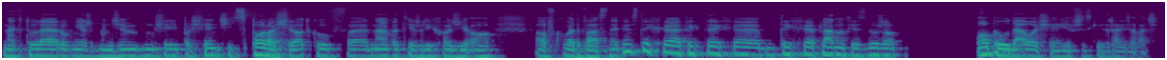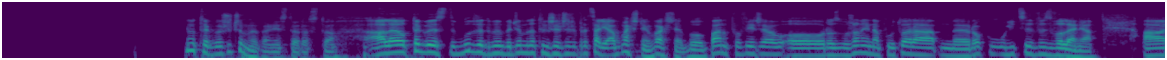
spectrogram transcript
na które również będziemy musieli poświęcić sporo środków, e, nawet jeżeli chodzi o, o wkład własny. Więc tych, e, tych, tych, e, tych planów jest dużo. Oby udało się je wszystkie zrealizować. No tego życzymy, panie starosto. Ale od tego jest budżet, my będziemy do tych rzeczy wracali. A właśnie, właśnie, bo pan powiedział o rozłożonej na półtora roku ulicy Wyzwolenia. A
